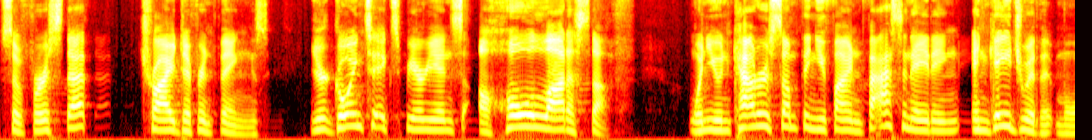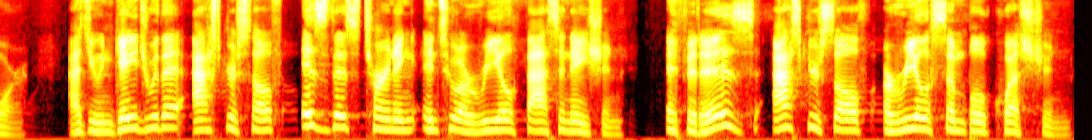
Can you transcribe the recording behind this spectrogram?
So, first step, try different things. You're going to experience a whole lot of stuff. When you encounter something you find fascinating, engage with it more. As you engage with it, ask yourself, is this turning into a real fascination? If it is, ask yourself a real simple question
